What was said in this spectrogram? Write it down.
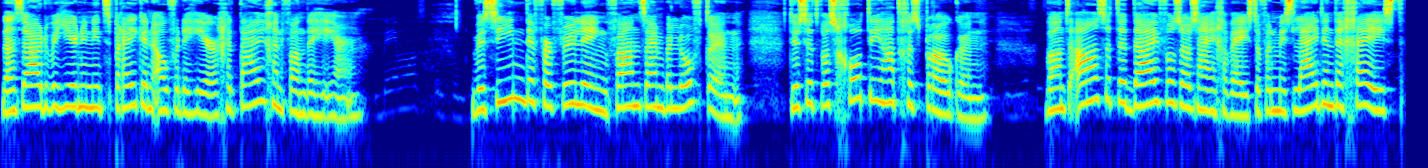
Dan zouden we hier nu niet spreken over de Heer, getuigen van de Heer. We zien de vervulling van zijn beloften. Dus het was God die had gesproken. Want als het de duivel zou zijn geweest of een misleidende geest,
